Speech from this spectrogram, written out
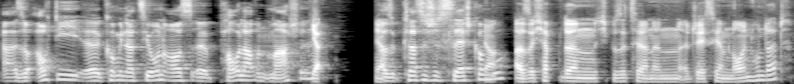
also auch die äh, Kombination aus äh, Paula und Marshall? Ja. ja. Also klassisches Slash-Kombo? Ja. Also ich habe dann, ich besitze ja einen JCM 900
